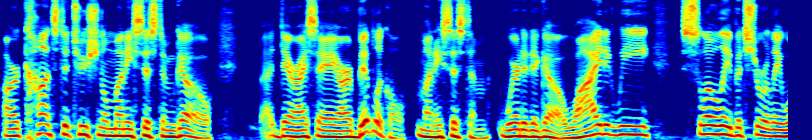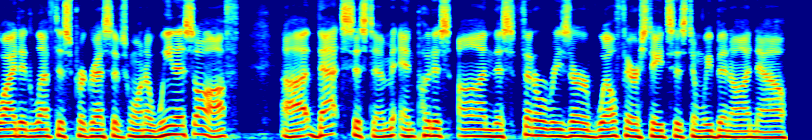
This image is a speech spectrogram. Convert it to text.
our constitutional money system go? Uh, dare I say, our biblical money system, where did it go? Why did we slowly but surely, why did leftist progressives want to wean us off uh, that system and put us on this Federal Reserve welfare state system we've been on now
